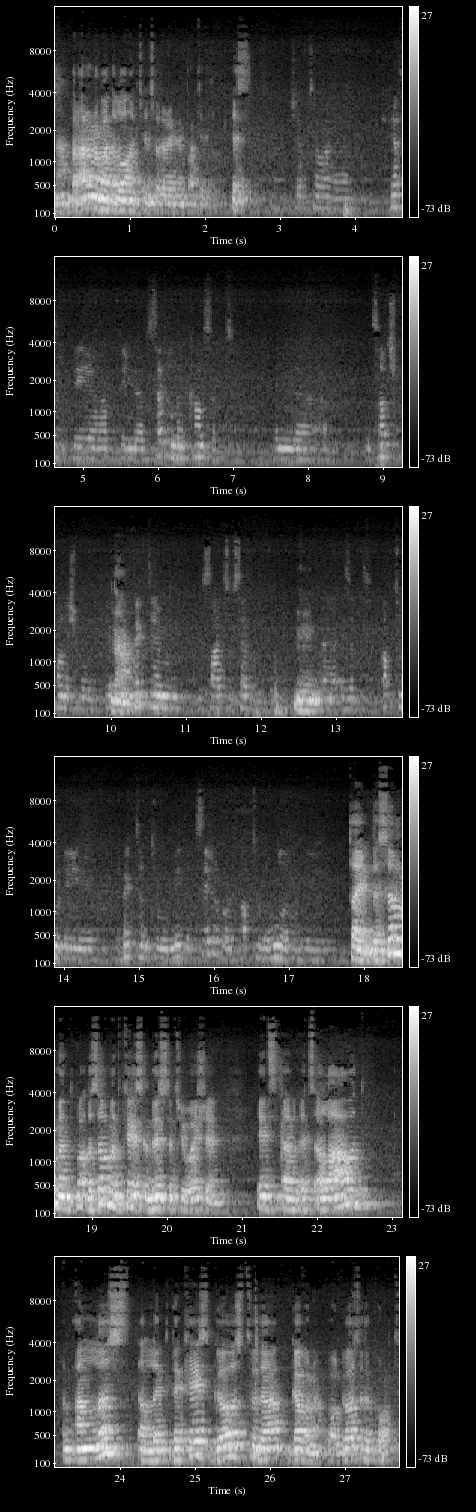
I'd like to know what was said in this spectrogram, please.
No, but I don't know about the law in Saudi Arabia in particular. Yes. So, so uh, yes, the, uh, the uh, settlement concept in, uh, in such punishment, if No. the victim decides to settle, Mhm. uh, is it up to the, the victim to make the decision or is it up to the ruler or the طيب, the settlement the settlement case in this situation, it's uh, it's allowed um, unless uh, like the case goes to the governor or goes to the court.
